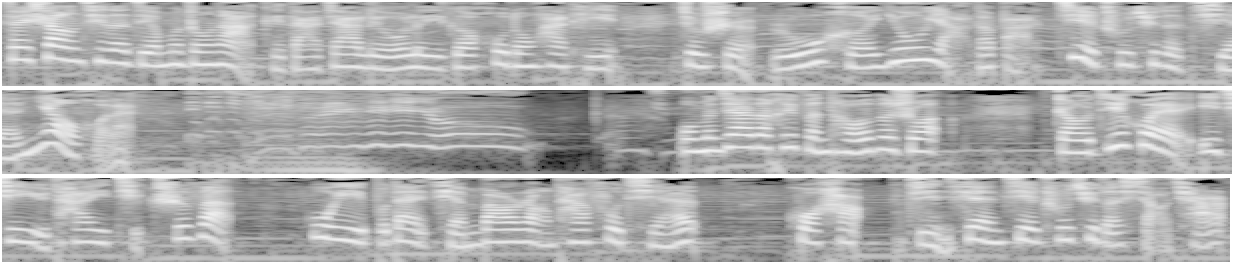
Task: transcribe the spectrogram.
在上期的节目中呢，给大家留了一个互动话题，就是如何优雅的把借出去的钱要回来。我们家的黑粉头子说，找机会一起与他一起吃饭，故意不带钱包让他付钱（括号仅限借出去的小钱儿）。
